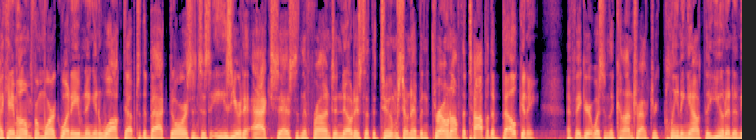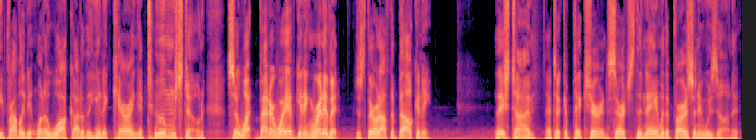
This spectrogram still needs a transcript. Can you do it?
I came home from work one evening and walked up to the back door since it's easier to access than the front and noticed that the tombstone had been thrown off the top of the balcony. I figure it was from the contractor cleaning out the unit, and he probably didn't want to walk out of the unit carrying a tombstone. So, what better way of getting rid of it? Just throw it off the balcony. This time, I took a picture and searched the name of the person who was on it.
